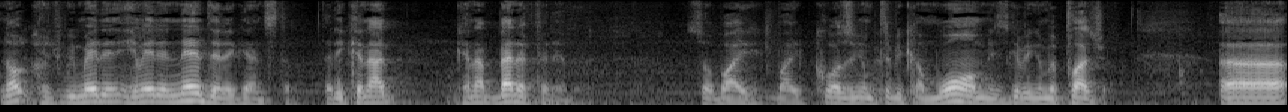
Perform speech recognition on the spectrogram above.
No, because we made it, he made a neder against him that he cannot cannot benefit him. So by by causing him to become warm, he's giving him a pleasure. Uh,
